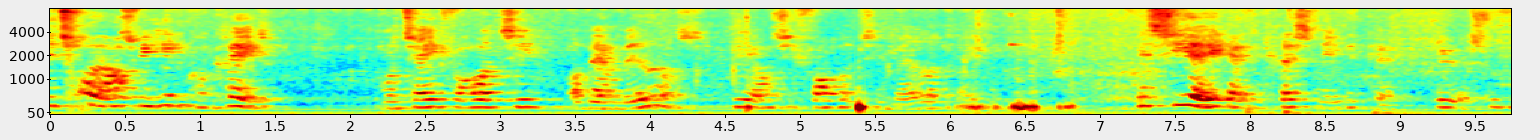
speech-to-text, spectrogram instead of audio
Det tror jeg også, vi helt konkret må tage i forhold til at være med os. Det er også i forhold til mad og drikke. Jeg siger ikke, at en kristen ikke kan dø af sult.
